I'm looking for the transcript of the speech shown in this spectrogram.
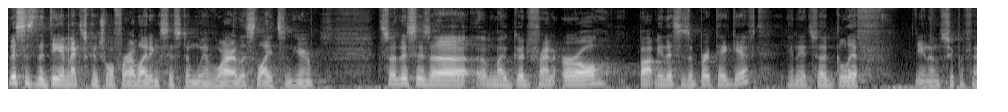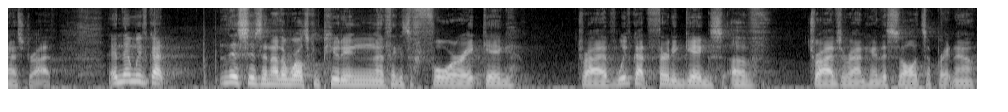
This is the DMX control for our lighting system. We have wireless lights in here. So this is a, my good friend Earl bought me this as a birthday gift, and it's a Glyph, you know, super fast drive. And then we've got this is another World's Computing, I think it's a four or eight gig drive. We've got 30 gigs of drives around here. This is all it's up right now.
